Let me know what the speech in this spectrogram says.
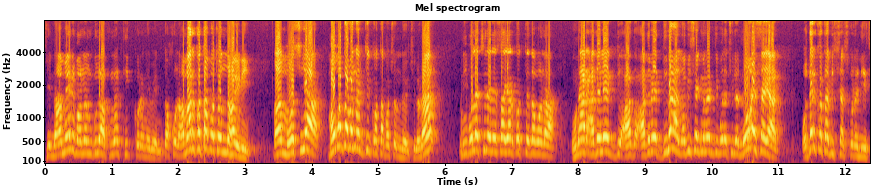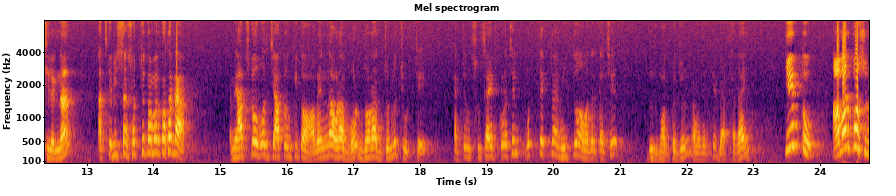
যে নামের বানানগুলো আপনারা ঠিক করে নেবেন। তখন আমার কথা পছন্দ হয়নি। বা মসিয়া মমতা ব্যানার্জির কথা পছন্দ হয়েছিল, না? উনি বলেছিলেন এসআইআর করতে দেবো না। ওনার আদলের আদ- আদরের দুলাল অভিষেক ব্যানার্জি বলেছিল নো এসআইআর ওদের কথা বিশ্বাস করে নিয়েছিলেন না? আজকে বিশ্বাস হচ্ছে তো আমার কথাটা? আমি আজকেও বলছি, আতঙ্কিত হবেন না, ওরা ভোট ধরার জন্য ছুটছে একজন সুসাইড করেছেন, প্রত্যেকটা মৃত্যু আমাদের কাছে দুর্ভাগ্যজনক, আমাদেরকে ব্যথা দেয়। কিন্তু আমার প্রশ্ন,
